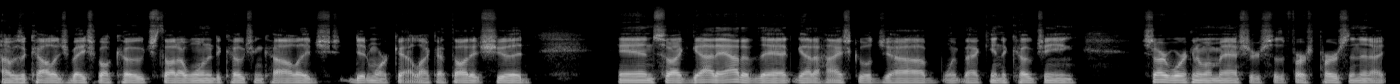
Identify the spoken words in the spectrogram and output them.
I was a college baseball coach, thought I wanted to coach in college, didn't work out like I thought it should. And so I got out of that, got a high school job, went back into coaching, started working on my master's. So the first person that I,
